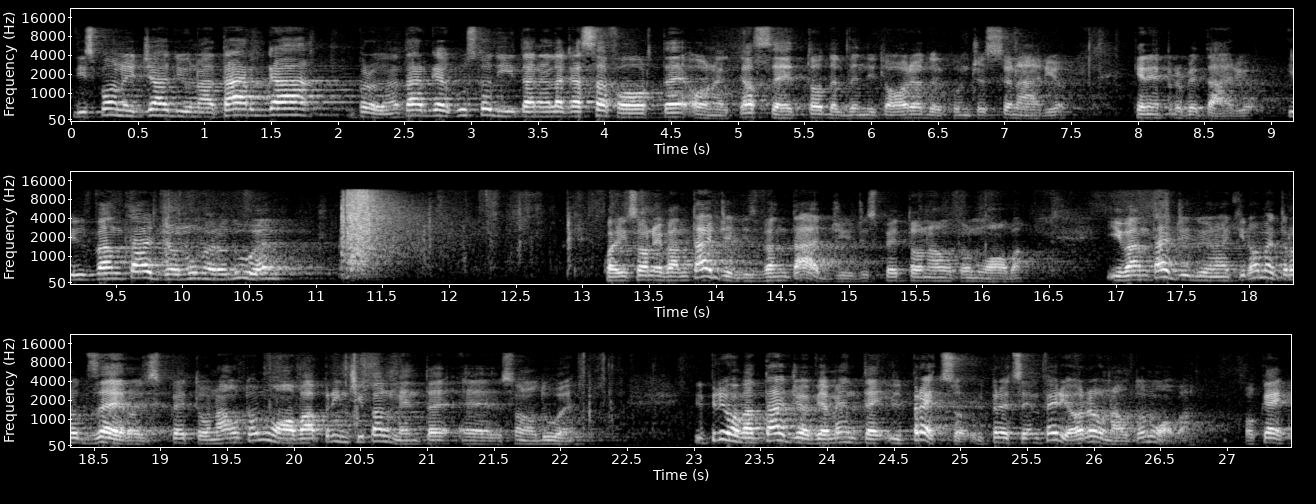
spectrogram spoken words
dispone già di una targa, una targa custodita nella cassaforte o nel cassetto del venditore o del concessionario che ne è proprietario. Il vantaggio numero due quali sono i vantaggi e gli svantaggi rispetto a un'auto nuova? I vantaggi di una chilometro zero rispetto a un'auto nuova principalmente eh, sono due. Il primo vantaggio è ovviamente il prezzo, il prezzo è inferiore a un'auto nuova. Okay?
